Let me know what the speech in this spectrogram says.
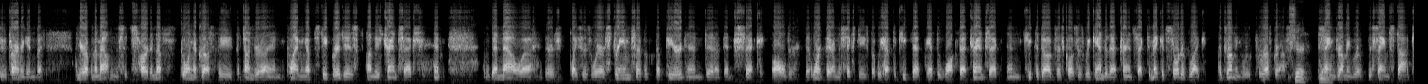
to ptarmigan, but when you're up in the mountains, it's hard enough going across the, the tundra and climbing up steep ridges on these transects. Then now uh, there's places where streams have appeared and uh, and thick alder that weren't there in the 60s, but we have to keep that. We have to walk that transect and keep the dogs as close as we can to that transect to make it sort of like a drumming route for rough grouse Sure. Yeah. same drumming route, the same stops,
